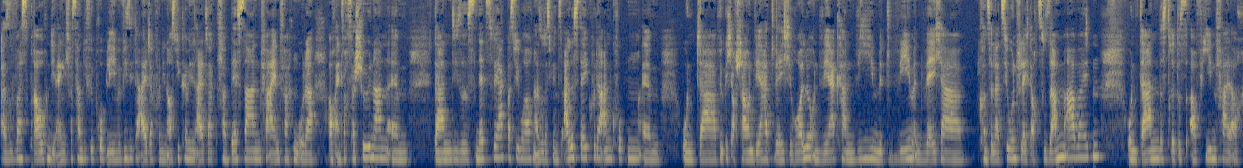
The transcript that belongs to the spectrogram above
also was brauchen die eigentlich, was haben die für Probleme, wie sieht der Alltag von ihnen aus, wie können wir den Alltag verbessern, vereinfachen oder auch einfach verschönern. Ähm, dann dieses Netzwerk, was wir brauchen, also dass wir uns alle Stakeholder angucken ähm, und da wirklich auch schauen, wer hat welche Rolle und wer kann wie, mit wem, in welcher Konstellation vielleicht auch zusammenarbeiten. Und dann das dritte ist auf jeden Fall auch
